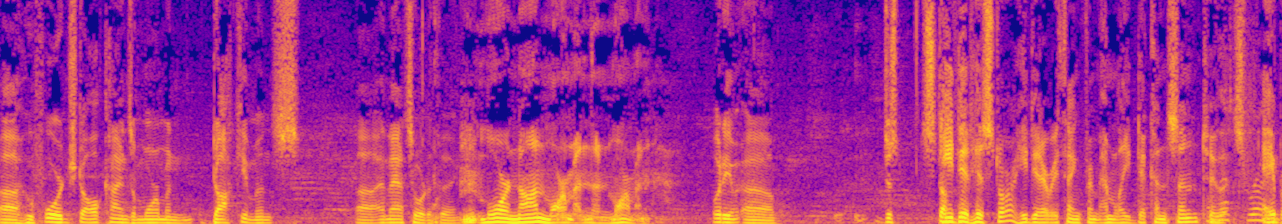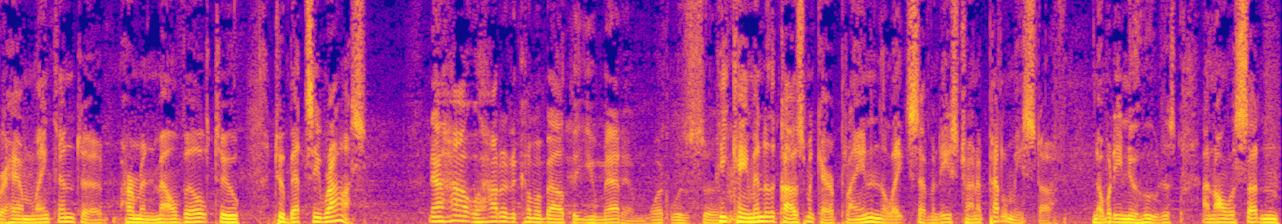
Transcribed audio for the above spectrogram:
uh, who forged all kinds of Mormon documents uh, and that sort of thing. More non-Mormon than Mormon. what do you? Uh, just stuff. He did his story. He did everything from Emily Dickinson to Oh, right. Abraham Lincoln to Herman Melville to to Betsy Ross. Now, how how did it come about that you met him? What was? Uh, He came into the Cosmic Airplane in the late 70s trying to peddle me stuff. Nobody knew who this. And all of a sudden,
